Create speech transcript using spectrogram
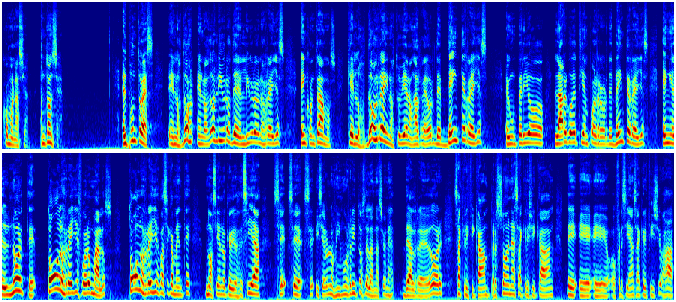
como nación. Entonces, el punto es, en los, dos, en los dos libros del libro de los reyes encontramos que los dos reinos tuvieron alrededor de 20 reyes en un periodo largo de tiempo, alrededor de 20 reyes. En el norte todos los reyes fueron malos, todos los reyes básicamente no hacían lo que Dios decía, se, hicieron los mismos ritos de las naciones de alrededor, sacrificaban personas, sacrificaban, eh, eh, eh, ofrecían sacrificios a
